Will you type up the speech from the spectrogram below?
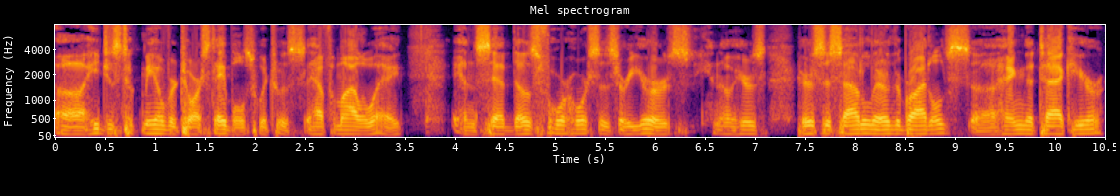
uh, he just took me over to our stables, which was half a mile away, and said, "Those four horses are yours. You know, here's here's the saddle, there are the bridles. Uh, hang the tack here.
